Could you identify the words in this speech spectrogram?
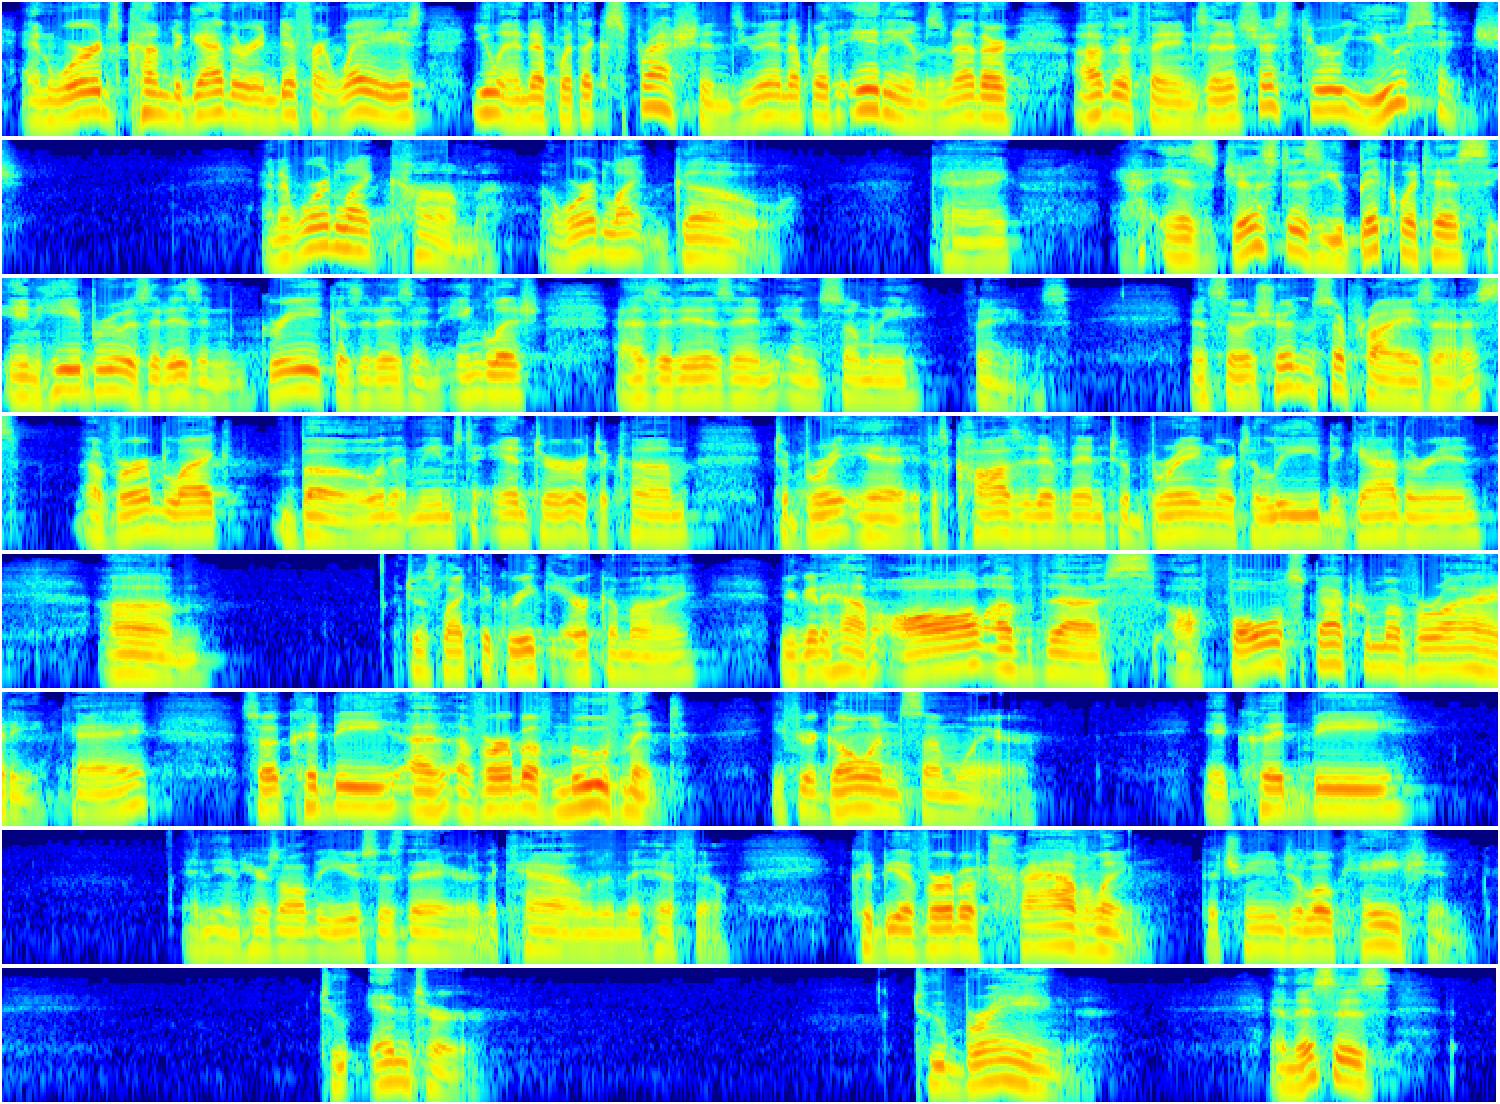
and words come together in different ways, you end up with expressions, you end up with idioms and other, other things, and it's just through usage. And a word like come, a word like go, okay, is just as ubiquitous in Hebrew as it is in Greek, as it is in English, as it is in, in so many things. And so it shouldn't surprise us. A verb like bo, that means to enter or to come, to bring, uh, if it's causative, then to bring or to lead, to gather in. Um, just like the Greek erchomai, you're going to have all of this, a full spectrum of variety, okay? So it could be a, a verb of movement if you're going somewhere. It could be, and, and here's all the uses there, in the qal and in the hifil. It could be a verb of traveling, to change a location, to enter, to bring. And this is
